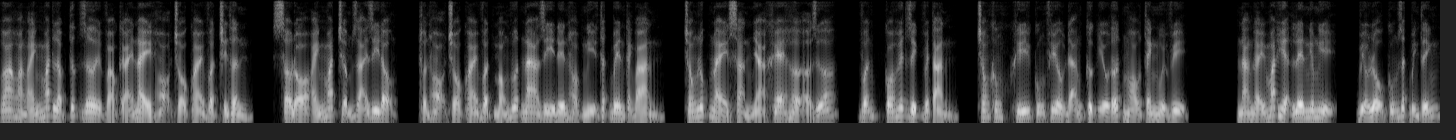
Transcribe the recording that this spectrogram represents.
Hoa hoàng ánh mắt lập tức rơi vào cái này họ chó quái vật trên thân, sau đó ánh mắt chậm rãi di động, thuận họ chó quái vật móng nuốt na di đến họp nghị thất bên cạnh bàn, trong lúc này sàn nhà khe hở ở giữa vẫn có huyết dịch vết tàn, trong không khí cũng phiêu đáng cực yếu ớt máu tanh mùi vị. Nàng đấy mắt hiện lên nghiêm nghị, biểu lộ cũng rất bình tĩnh,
